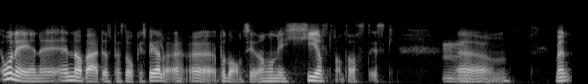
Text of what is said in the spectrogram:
hon är en, en av världens bästa hockeyspelare uh, på damsidan. Hon är helt fantastisk. Mm. Uh, men,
